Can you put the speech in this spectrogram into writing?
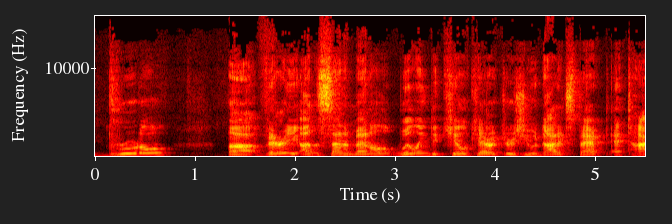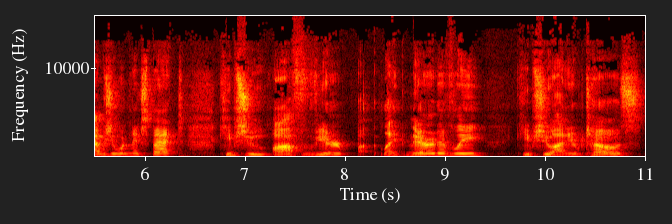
brutal, uh, very unsentimental, willing to kill characters you would not expect, at times you wouldn't expect, keeps you off of your, like, narratively, keeps you on your toes.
